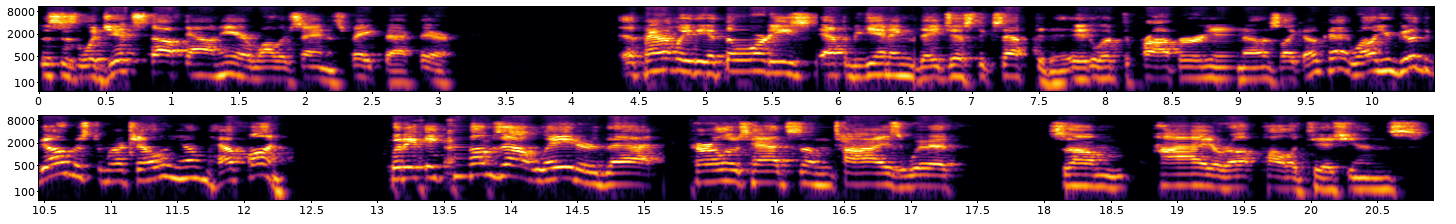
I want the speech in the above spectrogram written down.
this is legit stuff down here while they're saying it's fake back there. Apparently, the authorities at the beginning, they just accepted it. It looked proper. You know, it's like, okay, well, you're good to go, Mr. Marcello. You know, have fun. But it, it comes out later that Carlos had some ties with some higher up politicians.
